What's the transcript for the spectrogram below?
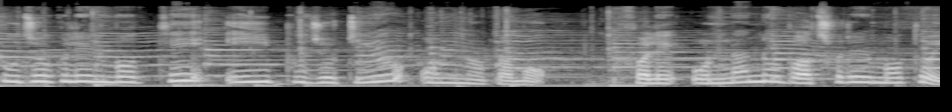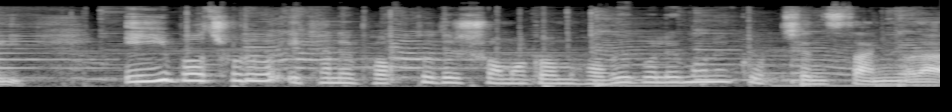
পুজোগুলির মধ্যে এই পুজোটিও অন্যতম। ফলে অন্যান্য বছরের মতোই এই বছরও এখানে ভক্তদের সমাগম হবে বলে মনে করছেন স্থানীয়রা।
